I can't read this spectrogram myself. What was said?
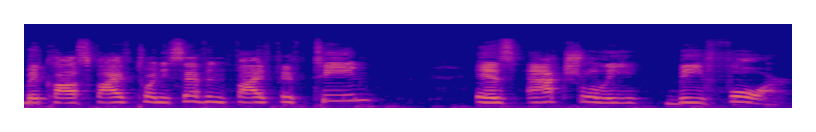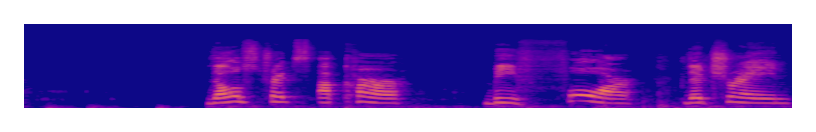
Because 527, 515 is actually before. Those trips occur before the train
